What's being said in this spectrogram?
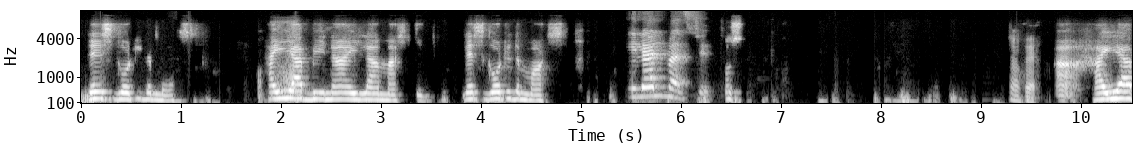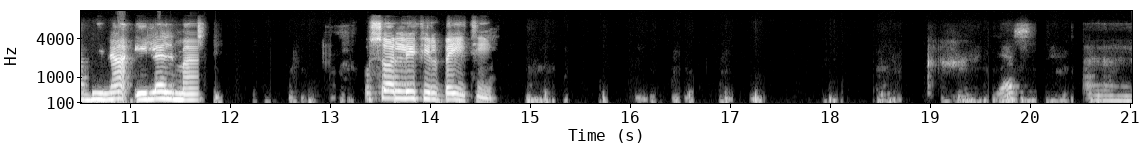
Let's go to the mosque. Hayya bina ila masjid. Let's go to the mosque. Ilal Masjid. okay. Uh, hayya bina ila masjid. أصلي في البيت Yes. Uh,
